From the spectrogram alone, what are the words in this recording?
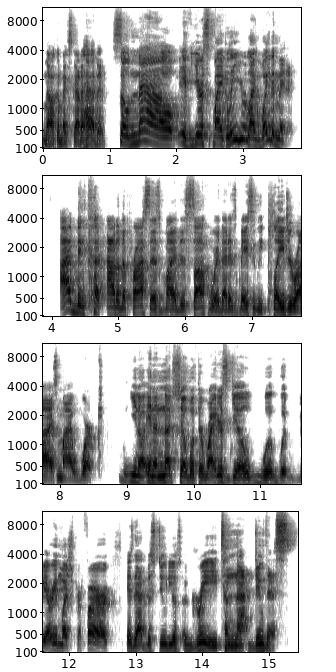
Malcolm X Got a Habit. So now, if you're Spike Lee, you're like, wait a minute. I've been cut out of the process by this software that has basically plagiarized my work. You know, in a nutshell, what the Writers Guild would, would very much prefer is that the studios agree to not do this.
